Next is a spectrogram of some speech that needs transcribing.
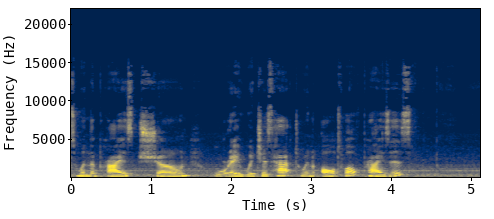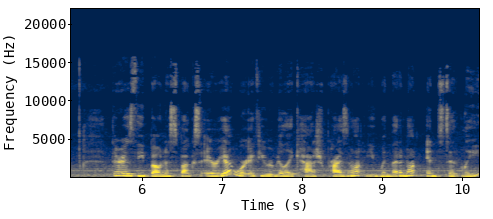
to win the prize shown or a witch's hat to win all 12 prizes. There is the bonus bucks area where if you reveal a cash prize amount, you win that amount instantly.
